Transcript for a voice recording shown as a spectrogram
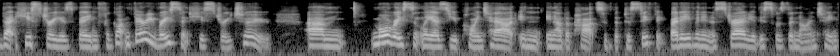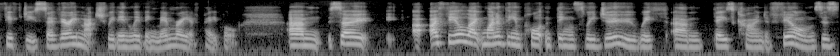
that history is being forgotten. Very recent history too. Um, more recently, as you point out, in, in other parts of the Pacific, but even in Australia, this was the 1950s, so very much within living memory of people. Um, so I feel like one of the important things we do with um, these kind of films is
